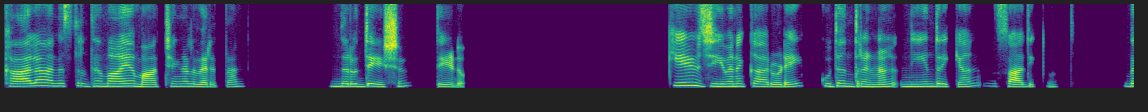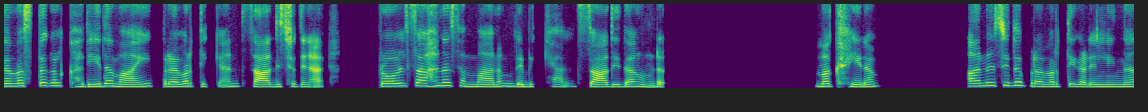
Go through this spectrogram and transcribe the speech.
കാലാനുസൃതമായ മാറ്റങ്ങൾ വരുത്താൻ നിർദ്ദേശം തേടും. കീഴ് ജീവനക്കാരുടെ കുതന്ത്രങ്ങൾ നിയന്ത്രിക്കാൻ സാധിക്കും. വ്യവസ്ഥകൾക്കതീതമായി പ്രവർത്തിക്കാൻ സാധിച്ചതിനാൽ പ്രോത്സാഹന സമ്മാനം ലഭിക്കാൻ സാധ്യത ഉണ്ട്. മഖീരം അനുചിത പ്രവർത്തികളിൽ നിന്ന്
